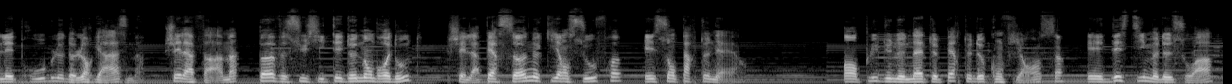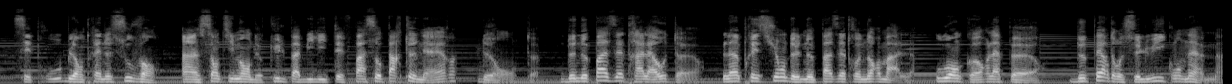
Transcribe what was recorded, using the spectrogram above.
Les troubles de l'orgasme, chez la femme, peuvent susciter de nombreux doutes, chez la personne qui en souffre, et son partenaire. En plus d'une nette perte de confiance, et d'estime de soi, ces troubles entraînent souvent, un sentiment de culpabilité face au partenaire, de honte, de ne pas être à la hauteur, l'impression de ne pas être normal, ou encore la peur, de perdre celui qu'on aime.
